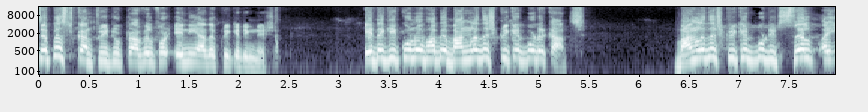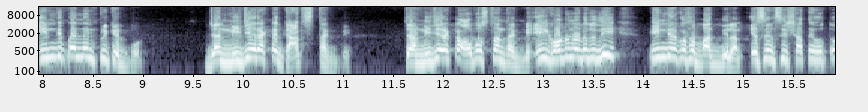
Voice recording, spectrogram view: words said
safest country to travel for any other cricketing nation এটা কি কোনোভাবে বাংলাদেশ ক্রিকেট বোর্ডের কাজ? Bangladesh cricket board itself independent cricket board, যার নিজের একটা গাছ থাকবে, যার নিজের একটা অবস্থান থাকবে। এই ঘটনাটা যদি ইন্ডিয়ার কথা বাদ দিলাম এসএলসির সাথে হতো?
